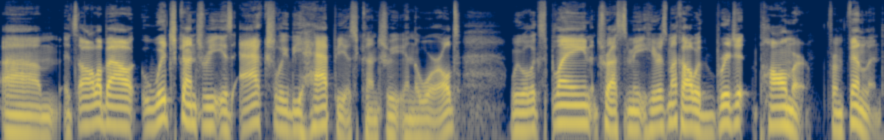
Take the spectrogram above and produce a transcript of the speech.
Um, it's all about which country is actually the happiest country in the world. We will explain. Trust me. Here's my call with Bridget Palmer from Finland.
